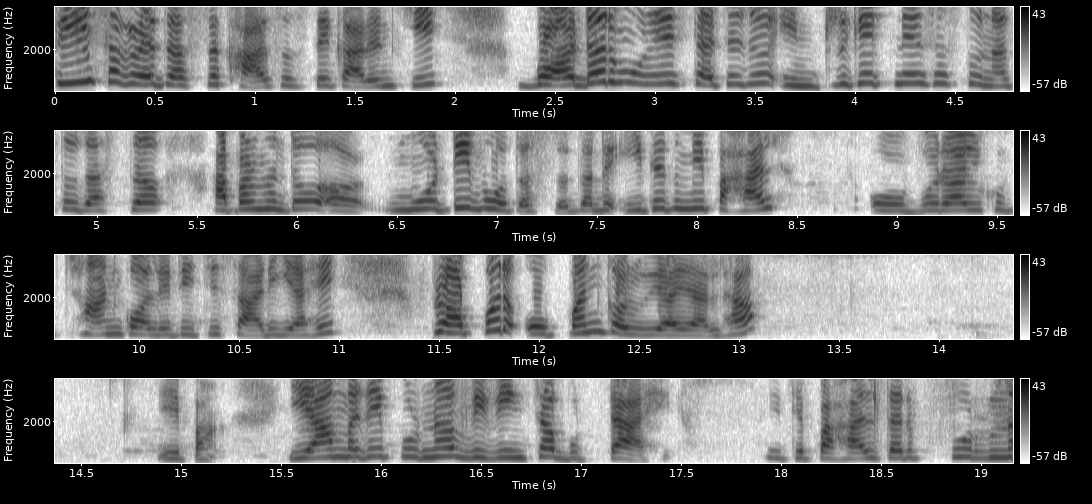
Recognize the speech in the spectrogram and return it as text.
ती सगळ्यात जास्त खास असते. कारण की बॉर्डरमुळेच त्याचा जो इंट्रिकेटनेस असतो ना तो जास्त आपण म्हणतो मोटिव्ह होत असतो. तर इथे तुम्ही पाहाल ओव्हरऑल खूप छान क्वालिटीची साडी आहे. प्रॉपर ओपन करूया याला. हे पहा. यामध्ये पूर्ण विविंगचा बुट्टा आहे. इथे पाहाल तर पूर्ण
